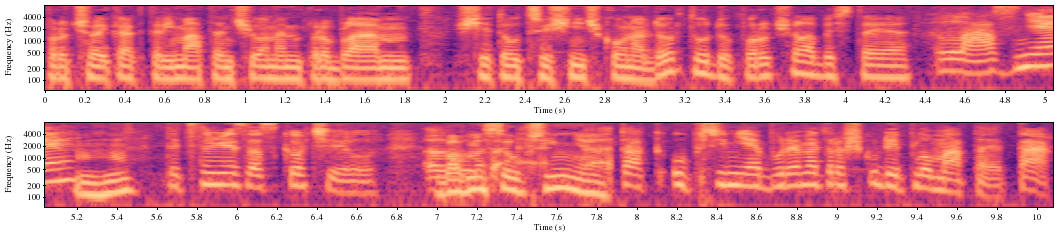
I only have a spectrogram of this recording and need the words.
pro člověka, který má ten či onen problém, ještě tou třešničkou na dortu? Doporučila byste je? Lázně? Mm-hmm. Teď jste mě zaskočil. Bavme se upřímně. Tak upřímně, budeme trošku diplomaté. Tak.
